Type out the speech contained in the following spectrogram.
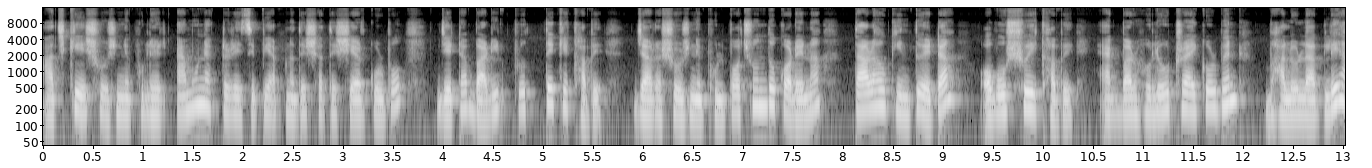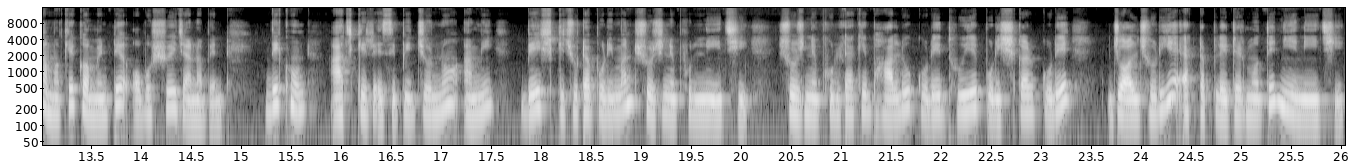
আজকে সজনে ফুলের এমন একটা রেসিপি আপনাদের সাথে শেয়ার করব, যেটা বাড়ির প্রত্যেকে খাবে। যারা সজনে ফুল পছন্দ করে না, তারাও কিন্তু এটা অবশ্যই খাবে। একবার হলেও ট্রাই করবেন, ভালো লাগলে আমাকে কমেন্টে অবশ্যই জানাবেন। দেখুন, আজকের রেসিপির জন্য আমি বেশ কিছুটা পরিমাণ সজনে ফুল নিয়েছি। সজনে ফুলটাকে ভালো করে ধুয়ে, পরিষ্কার করে জল ঝরিয়ে একটা প্লেটের মধ্যে নিয়ে নিয়েছি।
